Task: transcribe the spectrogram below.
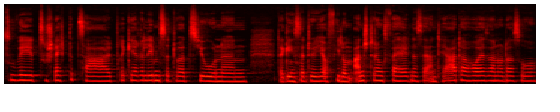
zu, weh, zu schlecht bezahlt, prekäre Lebenssituationen. Da ging es natürlich auch viel um Anstellungsverhältnisse an Theaterhäusern oder so.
